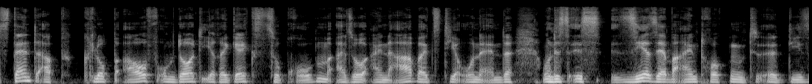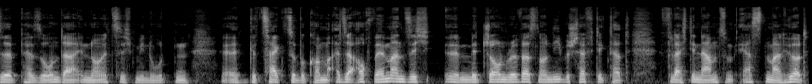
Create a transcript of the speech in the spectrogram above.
Stand-up-Club auf, um dort ihre Gags zu proben. Also ein Arbeitstier ohne Ende. Und es ist sehr, sehr beeindruckend, äh, diese Person da in 90 Minuten äh, gezeigt zu bekommen. Also auch wenn man sich äh, mit Joan Rivers noch nie beschäftigt hat, vielleicht den Namen zum ersten Mal hört,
